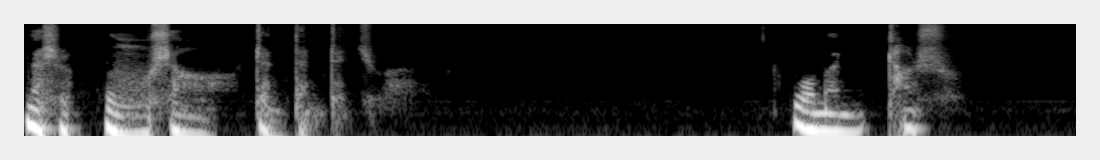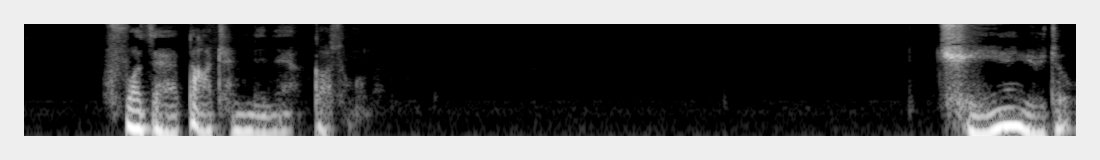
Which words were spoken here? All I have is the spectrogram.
那是无上正等正觉。我们常说。佛在大乘里面告诉我们：全宇宙，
